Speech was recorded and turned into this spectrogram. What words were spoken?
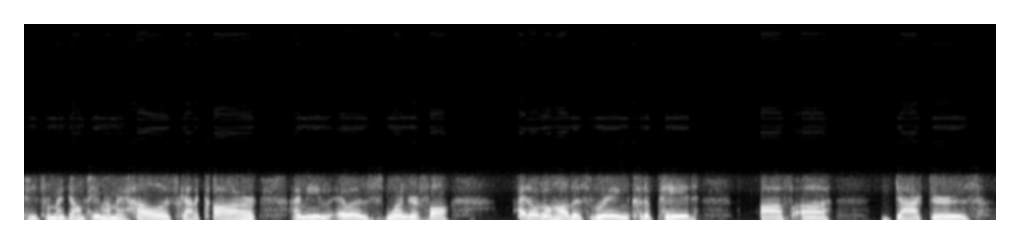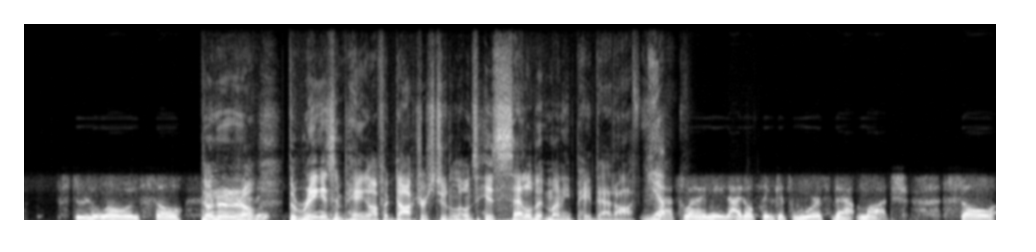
paid for my down payment on my house, got a car. I mean, it was wonderful. I don't know how this ring could have paid off a doctor's student loans. So No, no, no, no. The ring isn't paying off a doctor's student loans. His settlement money paid that off. Yep. That's what I mean. I don't think it's worth that much. So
